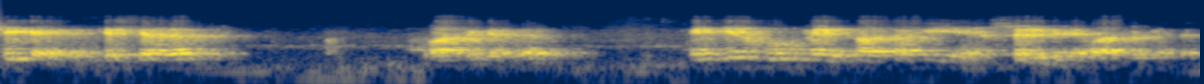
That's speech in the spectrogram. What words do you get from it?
ठीक है, किसके अंदर? वाटर के अंदर। इंडियन बुक में लिखा था कि ये सुलबिन है वाटर के अंदर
